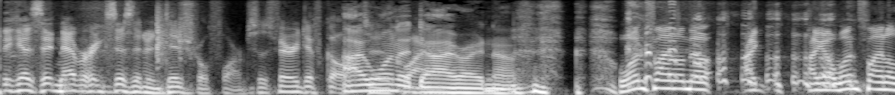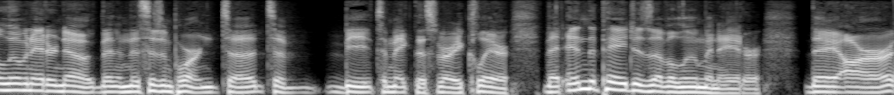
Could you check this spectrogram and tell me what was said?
because it never existed in digital form, so it's very difficult. I want to die right now. one final note. I, I got one final Illuminator note, and this is important to to be to make this very clear that in the pages of Illuminator, they are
